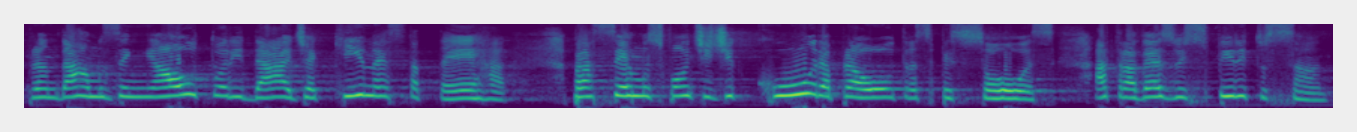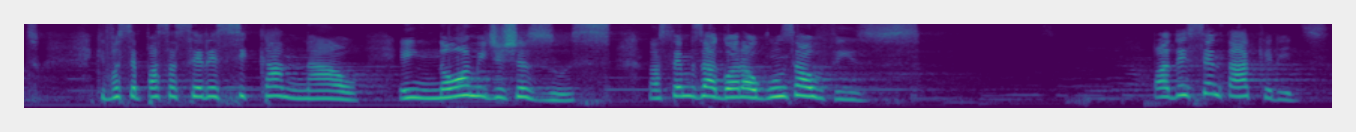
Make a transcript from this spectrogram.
para andarmos em autoridade aqui nesta terra, para sermos fonte de cura para outras pessoas, através do Espírito Santo. Que você possa ser esse canal, em nome de Jesus. Nós temos agora alguns avisos. Podem sentar, queridos.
